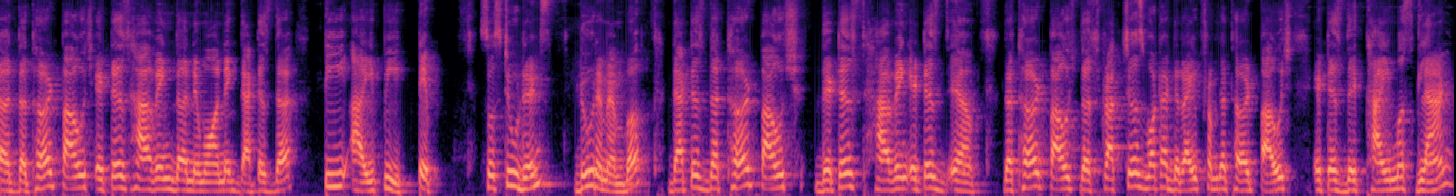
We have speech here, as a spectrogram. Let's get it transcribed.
uh, the third pouch, it is having the mnemonic that is the TIP, tip. So students, do remember that is the third pouch that is having it is uh, the third pouch the structures what are derived from the third pouch it is the thymus gland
